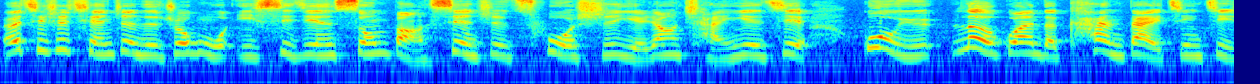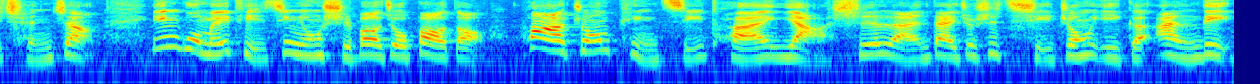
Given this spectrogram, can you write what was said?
而其实前阵子中国一系间松绑限制措施，也让产业界过于乐观地看待经济成长。英国媒体《金融时报》就报道。化妆品集团雅诗兰黛就是其中一个案例。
